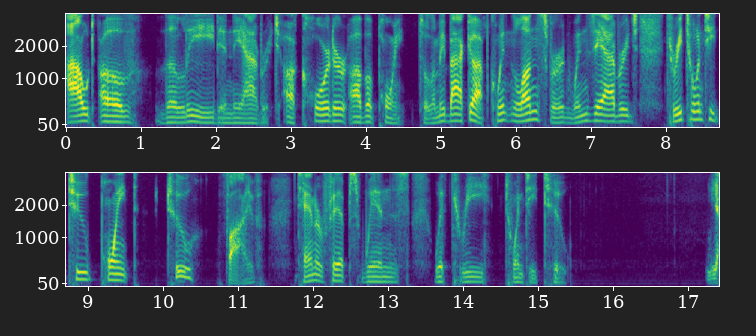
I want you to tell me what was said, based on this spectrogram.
out of the lead in the average, a quarter of a point. So let me back up. Quinton Lunsford wins the average 322.25. Tanner Phipps wins with 322. Yeah.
